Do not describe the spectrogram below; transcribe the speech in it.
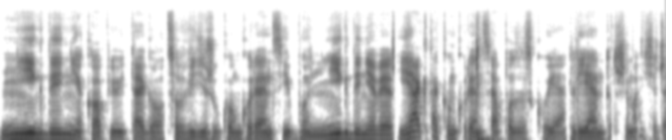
Nigdy nie kopiuj tego, co widzisz u konkurencji, bo nigdy nie wiesz, jak ta konkurencja pozyskuje klientów. Trzymaj się, cześć.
